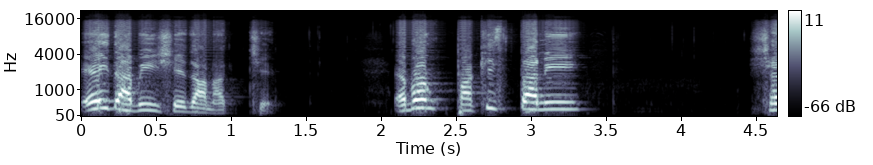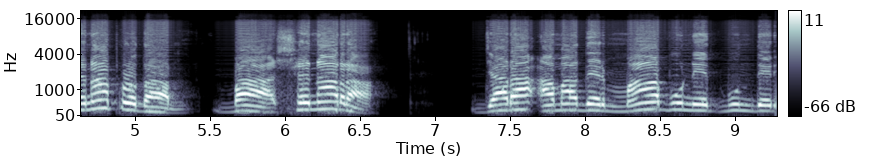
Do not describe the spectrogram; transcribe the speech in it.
এই দাবি সে জানাচ্ছে। এবং পাকিস্তানি সেনাপ্রধান বা সেনারা যারা আমাদের মা বোনের বোনদের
